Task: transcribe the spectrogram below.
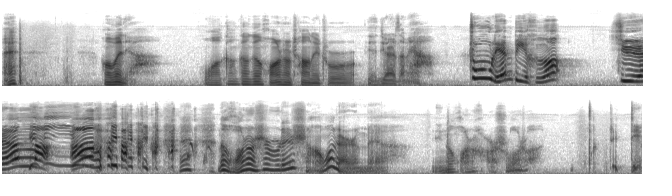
哎，我问你啊，我刚刚跟皇上唱那出，您觉得怎么样？珠联璧合，绝了啊！哎，那皇上是不是得赏我点什么呀？您跟皇上好好说说，这顶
